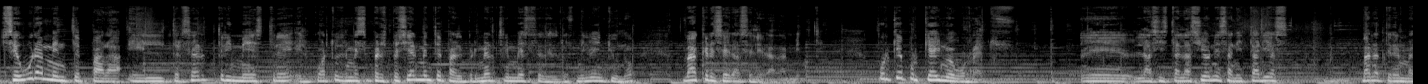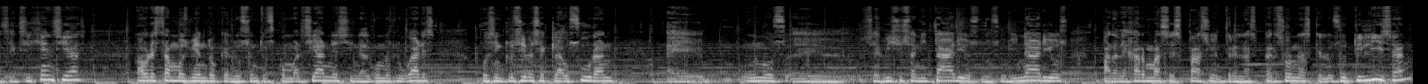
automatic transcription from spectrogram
seguramente para el tercer trimestre, el cuarto trimestre, pero especialmente para el primer trimestre del 2021, va a crecer aceleradamente. ¿Por qué? Porque hay nuevos retos. Eh, las instalaciones sanitarias van a tener más exigencias. Ahora estamos viendo que los centros comerciales en algunos lugares, pues inclusive se clausuran eh, unos eh, servicios sanitarios, los urinarios, para dejar más espacio entre las personas que los utilizan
